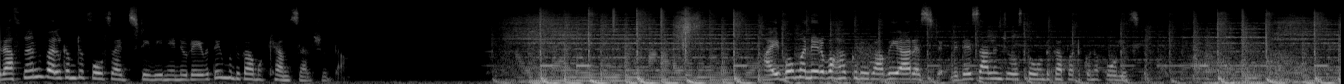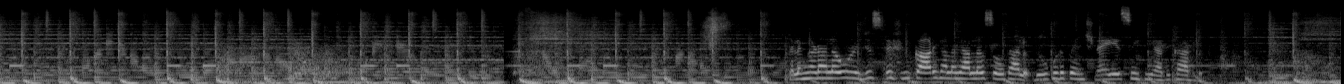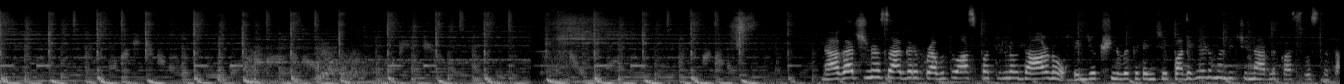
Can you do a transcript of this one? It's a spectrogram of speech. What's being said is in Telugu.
Good afternoon welcome to four sides TV నేను రేవతి. ముందుగా ముఖ్యాంశాలు చూద్దాం. ఐబొమ్మ నిర్వాహకుడు రవి అరెస్ట్. విదేశాలను చూస్తూ ఉండగా పట్టుకున్న పోలీసులు. తెలంగాణలో రిజిస్ట్రేషన్ కార్యాలయాల్లో సోదాలు. దూకుడు పెంచిన ఏసీబీ అధికారులు. నాగార్జున సాగర్ ప్రభుత్వ ఆసుపత్రిలో దారుణం. ఇంజెక్షన్ వికటించి పదిహేడు మంది చిన్నారులకు అస్వస్థత.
